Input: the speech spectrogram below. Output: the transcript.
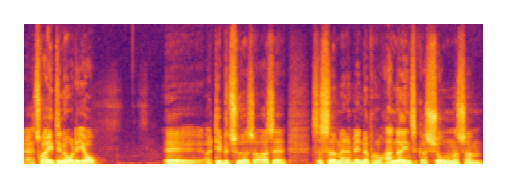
jeg tror ikke, de når det i år. Øh, og det betyder så også, at så sidder man og venter på nogle andre integrationer, som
